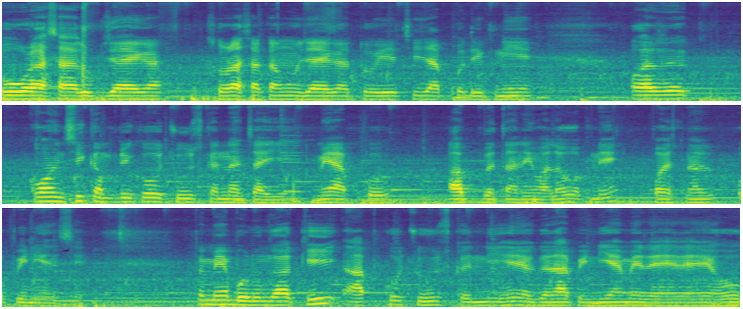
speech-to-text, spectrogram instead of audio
थोड़ा सा रुक जाएगा थोड़ा सा कम हो जाएगा तो ये चीज़ आपको देखनी है। और कौन सी कंपनी को चूज़ करना चाहिए, मैं आपको अब बताने वाला हूँ अपने पर्सनल ओपिनियन से। तो मैं बोलूँगा कि आपको चूज़ करनी है, अगर आप इंडिया में रह रहे हो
